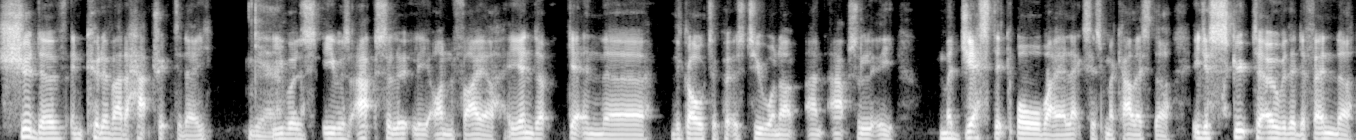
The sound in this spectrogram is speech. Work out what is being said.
should have and could have had a hat trick today. Yeah, he was he was absolutely on fire. He ended up getting the the goal to put us two one up, and absolutely majestic ball by Alexis McAllister. He just scooped it over the defender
